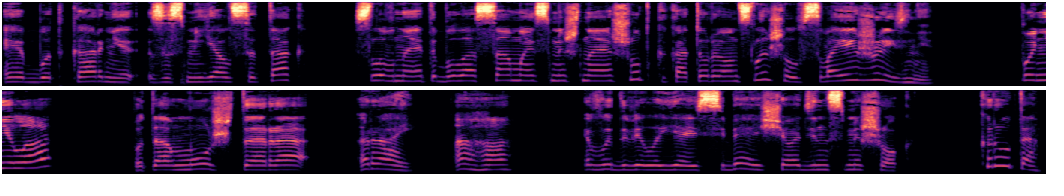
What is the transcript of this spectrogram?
Эббот Карни засмеялся так, словно это была самая смешная шутка, которую он слышал в своей жизни. Поняла? Потому что ра... Рай, ага, Выдавила я из себя еще один смешок. Круто.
